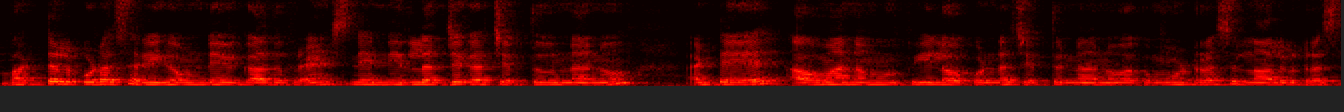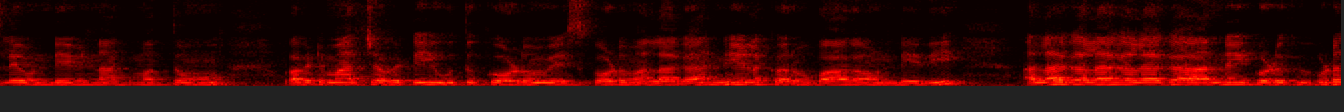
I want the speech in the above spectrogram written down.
బట్టలు కూడా సరిగా ఉండేవి కాదు ఫ్రెండ్స్. నేను నిర్లజ్జగా చెప్తూ ఉన్నాను. అంటే అవమానం ఫీల్ అవ్వకుండా చెప్తున్నాను. ఒక మూడు డ్రెస్సులు నాలుగు డ్రెస్సులే ఉండేవి నాకు మొత్తం ఒకటి మార్చి ఒకటి ఉతుక్కోవడం వేసుకోవడం అలాగా నీళ్ళ కరువు బాగా ఉండేది. అలాగ అలాగ అలాగా అన్నయ్య కొడుకు కూడా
